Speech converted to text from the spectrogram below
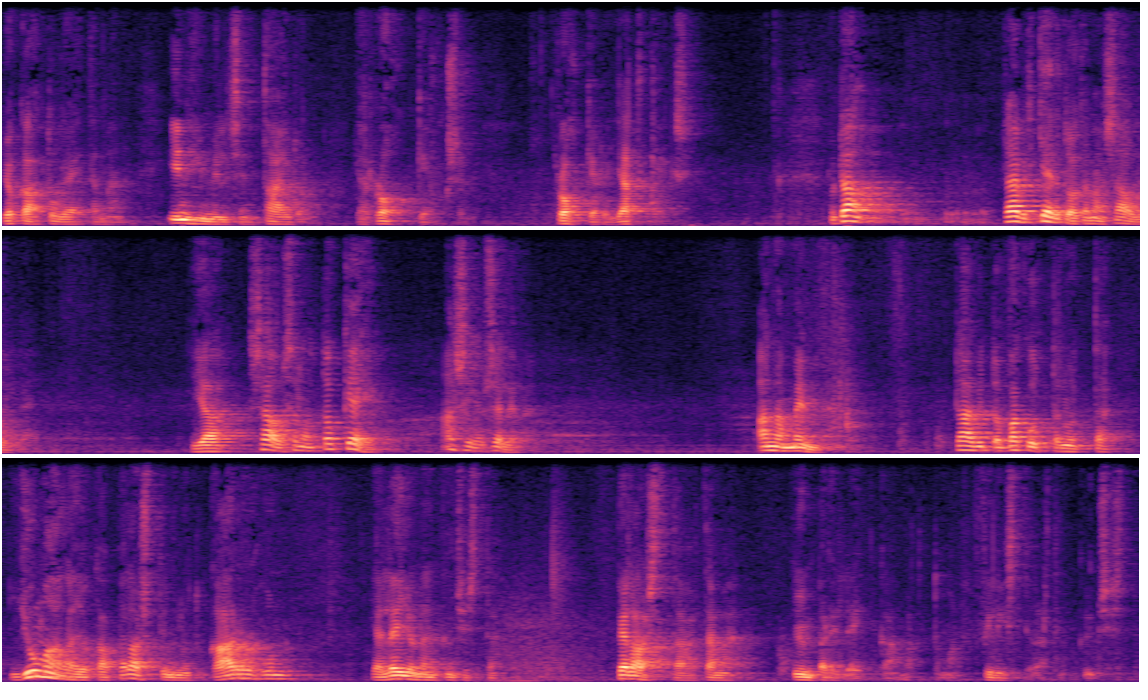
joka tulee tämän inhimillisen taidon ja rohkeuksen, rohkeuden jatkeeksi. No, David kertoo tämän Saulille. Ja Saul sanoo, että okei, asia on selvä. Anna mennä. David on vakuuttanut, että Jumala, joka pelasti minut karhun ja leijonan kynsistä, pelastaa tämän ympärileikkaamattoman filistilaisten kynsistä.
